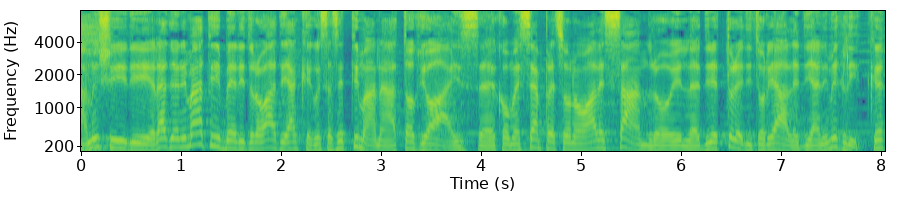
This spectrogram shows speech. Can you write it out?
Amici di Radio Animati, ben ritrovati anche questa settimana a Tokyo Eyes. Come sempre sono Alessandro, il direttore editoriale di Anime Click,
